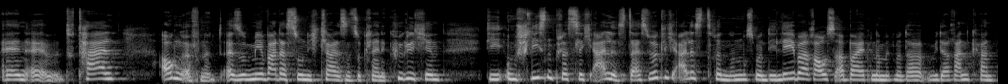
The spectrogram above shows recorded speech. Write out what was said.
äh, äh, total augenöffnend. Also mir war das so nicht klar. Das sind so kleine Kügelchen, die umschließen plötzlich alles. Da ist wirklich alles drin. Dann muss man die Leber rausarbeiten, damit man da wieder ran kann.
